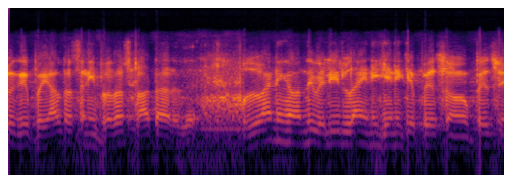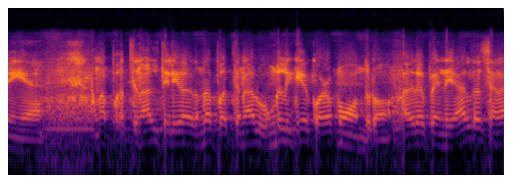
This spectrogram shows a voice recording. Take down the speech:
உங்களுக்கு இப்போ ஏழரை சனி இப்போ தான் ஸ்டார்ட் ஆகுது. பொதுவாக நீங்கள் வந்து வெளியிலலாம் இன்னைக்கு இன்னைக்கே பேசும் பேசுவீங்க. ஆனால் பத்து நாள் தெளிவாக இருந்தால் பத்து நாள் உங்களுக்கே குழப்பம் வந்துடும் அதில் இப்போ இந்த ஏழரை சனி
